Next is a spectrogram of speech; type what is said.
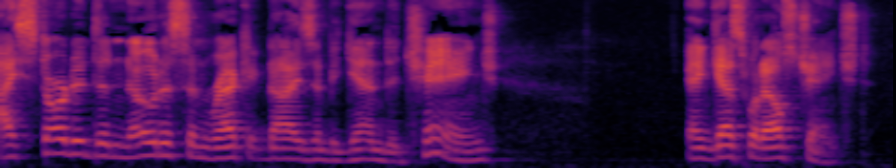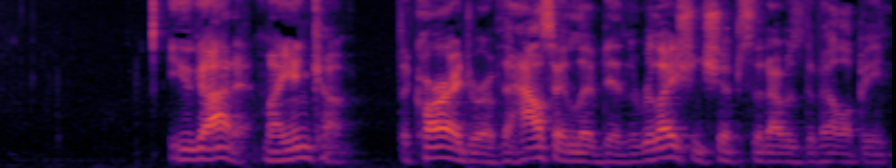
I started to notice and recognize and began to change. And guess what else changed? You got it, my income the car I drove, the house I lived in, the relationships that I was developing,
